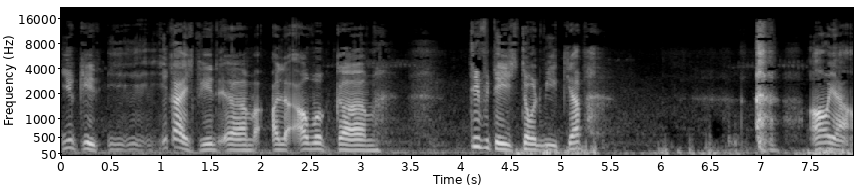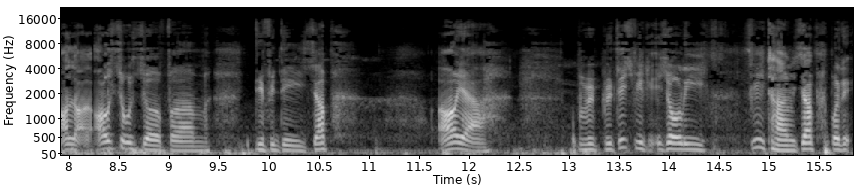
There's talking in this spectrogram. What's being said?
You get, you guys get um, I, I work um, during the week. Yep. Oh yeah, all, all sorts of um, days, yep. Oh yeah. But, but this week is only three times, yep. But it,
